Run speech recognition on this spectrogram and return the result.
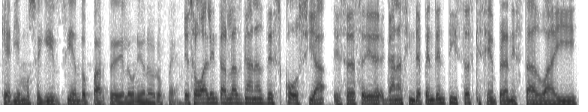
queríamos seguir siendo parte de la Unión Europea. Eso va a alentar las ganas de Escocia, esas eh, ganas independentistas que siempre han estado ahí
